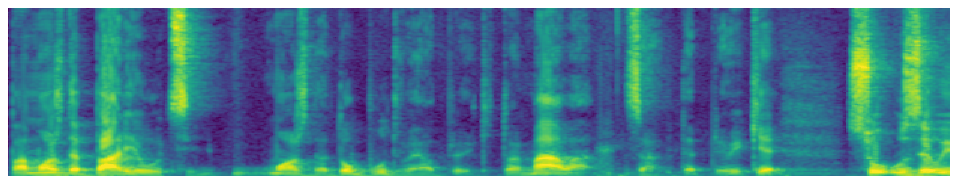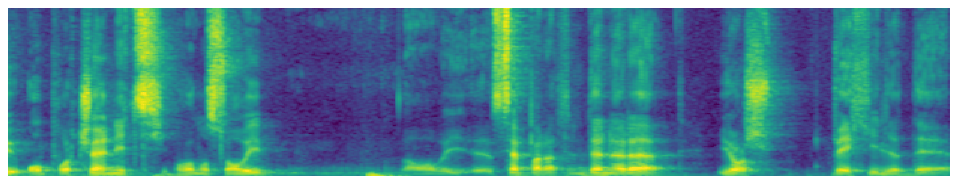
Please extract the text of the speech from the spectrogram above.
pa možda bar je uci, možda do Budve, otprilike, to je mala za te prilike, su uzeli opočenici, odnosno ovi, ovi separatni DNR još 2015.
